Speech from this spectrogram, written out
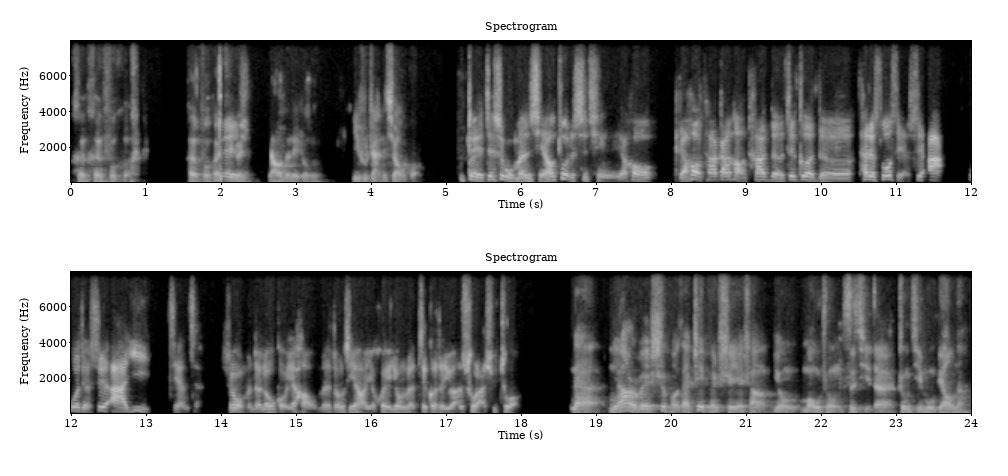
很很符合，很符合这个要的那种艺术展的效果。对，这是我们想要做的事情。然后，然后它刚好它的这个的它的缩写是 R 或者是 RE 这样子，所以我们的 logo 也好，我们的东西也好，也会用了这个的元素来去做。那您二位是否在这份事业上有某种自己的终极目标呢？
